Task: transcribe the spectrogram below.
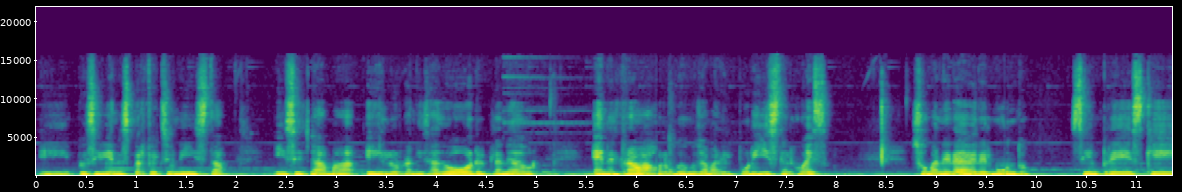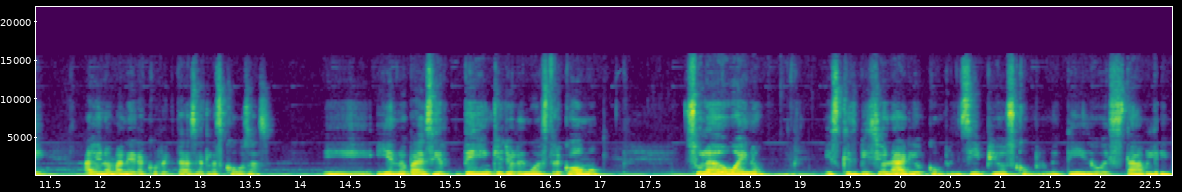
y pues si bien es perfeccionista y se llama el organizador, el planeador, en el trabajo lo podemos llamar el purista, el juez. Su manera de ver el mundo siempre es que hay una manera correcta de hacer las cosas eh, y él nos va a decir, dejen que yo les muestre cómo. Su lado bueno es que es visionario, con principios, comprometido, estable,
